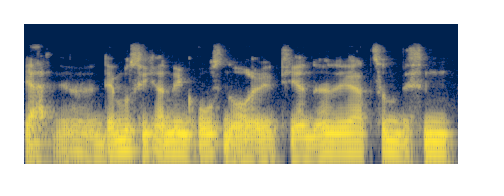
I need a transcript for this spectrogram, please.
ja, der muss sich an den Großen orientieren. Ne? Der hat so ein bisschen,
